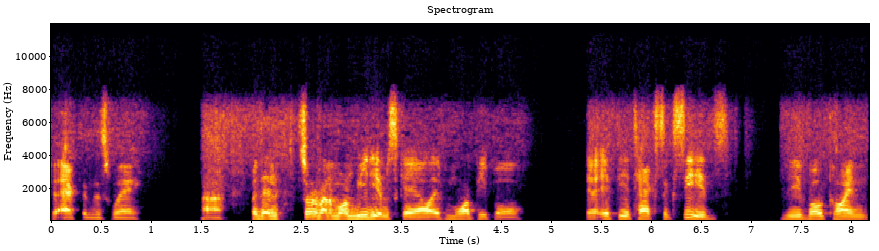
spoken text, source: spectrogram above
to act in this way. Uh, but then sort of on a more medium scale, if more people, if the attack succeeds, the Votecoin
